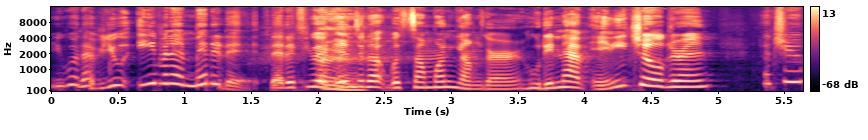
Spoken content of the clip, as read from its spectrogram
you would have. You even admitted it that if you had ended up with someone younger who didn't have any children, that you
